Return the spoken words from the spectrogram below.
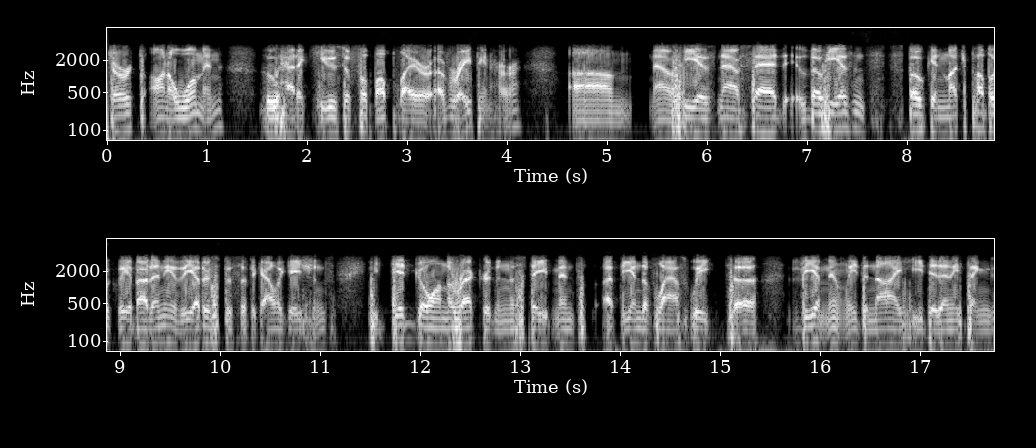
dirt on a woman who had accused a football player of raping her. Um, now he has now said, though he hasn't spoken much publicly about any of the other specific allegations, he did go on the record in a statement at the end of last week to vehemently deny he did anything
